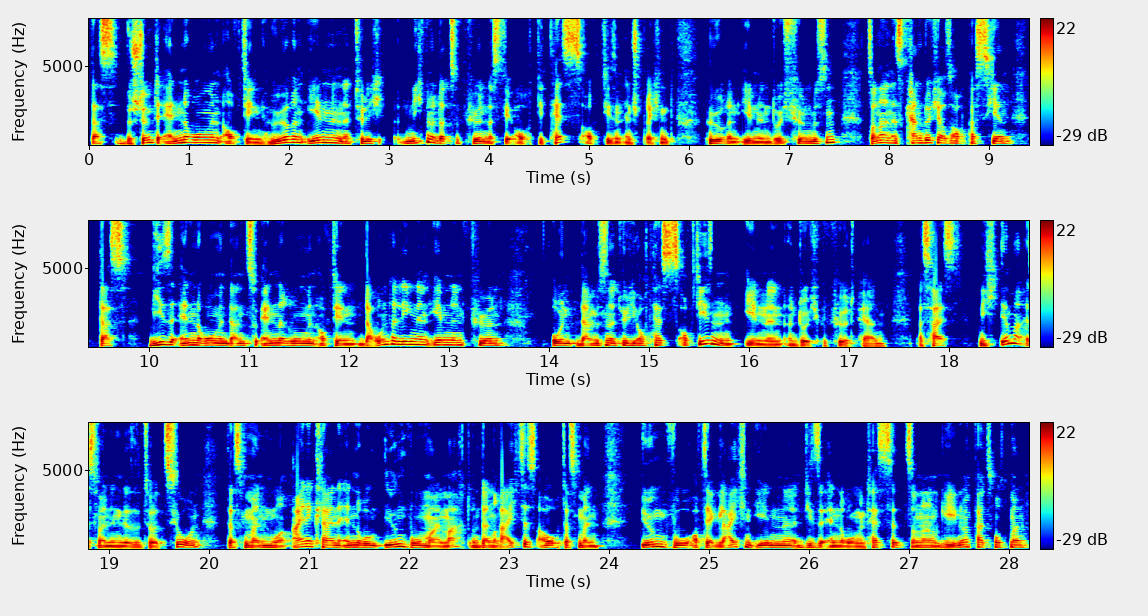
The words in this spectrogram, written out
dass bestimmte Änderungen auf den höheren Ebenen natürlich nicht nur dazu führen, dass wir auch die Tests auf diesen entsprechend höheren Ebenen durchführen müssen, sondern es kann durchaus auch passieren, dass diese Änderungen dann zu Änderungen auf den darunterliegenden Ebenen führen und da müssen natürlich auch Tests auf diesen Ebenen durchgeführt werden. Das heißt, nicht immer ist man in der Situation, dass man nur eine kleine Änderung irgendwo mal macht und dann reicht es auch, dass man irgendwo auf der gleichen Ebene diese Änderungen testet, sondern gegebenenfalls muss man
